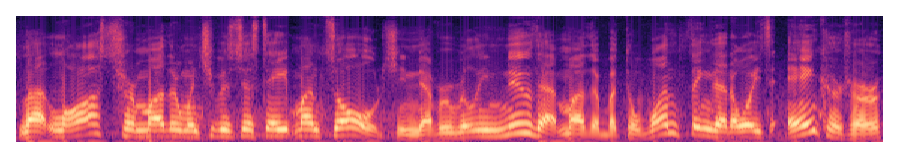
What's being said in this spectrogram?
that lost her mother when she was just eight months old. She never really knew that mother, but the one thing that always anchored her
